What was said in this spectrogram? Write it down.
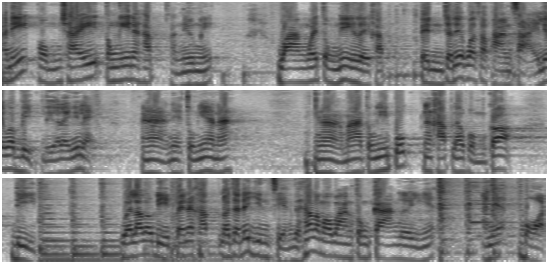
อันนี้ผมใช้ตรงนี้นะครับสันนิ้วนี้ วางไว้ตรงนี้เลยครับ เป็นจะเรียกว่าสะพานสายเรียกว่าบิดหรืออะไรนี่แหละอ่าเนี่ยตรงนี้นะอ่ามาตรงนี้ปุ๊บนะครับ แล้วผมก็ ดีด เวลาเราดีดไปนะครับ เราจะได้ยินเสียงแต่ถ้าเรามาวางตรงกลางเลยอย่างเงี้ยอันเนี้ยบอด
